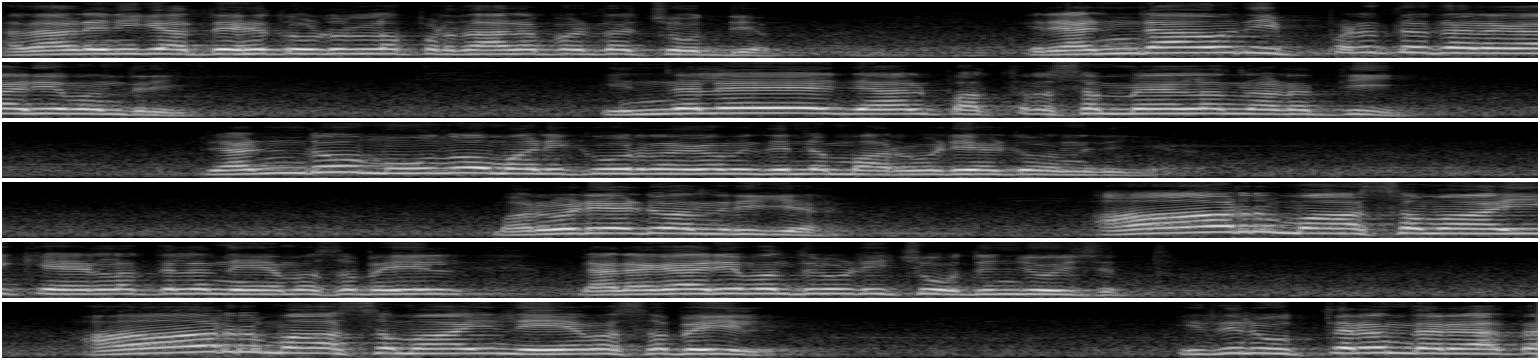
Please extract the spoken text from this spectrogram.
അതാണ് എനിക്ക് അദ്ദേഹത്തോടുള്ള പ്രധാനപ്പെട്ട ചോദ്യം. രണ്ടാമത് ഇപ്പോഴത്തെ ധനകാര്യമന്ത്രി. ഇന്നലെ ഞാൻ പത്രസമ്മേളനം നടത്തി. രണ്ടോ മൂന്നോ മണിക്കൂറിനകം ഇതിന്റെ മറുപടിയായിട്ട് വന്നിരിക്കുകയാണ് മറുപടിയായിട്ട് വന്നിരിക്കുക. ആറ് മാസമായി കേരളത്തിലെ നിയമസഭയിൽ ധനകാര്യമന്ത്രിയോട് ഈ ചോദ്യം ചോദിച്ചിട്ട്. ആറ് മാസമായി നിയമസഭയിൽ ഇതിന് ഉത്തരം തരാത്ത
